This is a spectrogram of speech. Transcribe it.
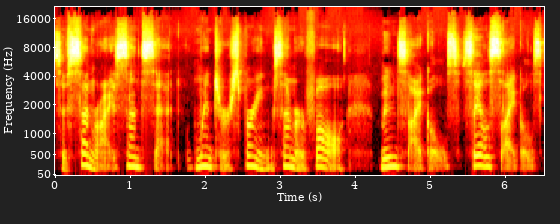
So, sunrise, sunset, winter, spring, summer, fall, moon cycles, sales cycles,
